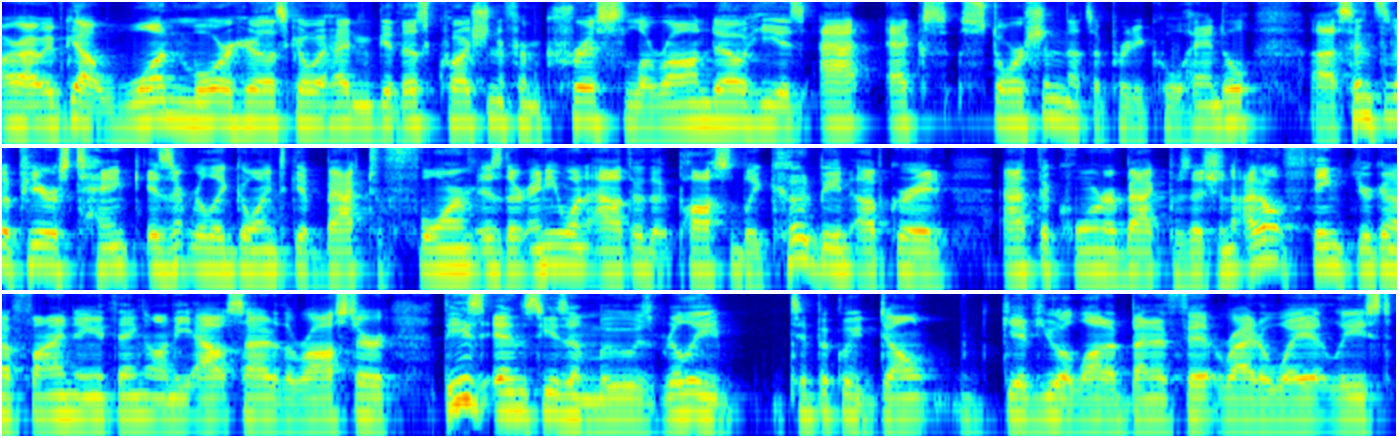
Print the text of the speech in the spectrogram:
All right, we've got one more here. Let's go ahead and get this question from Chris Larondo. He is at Extortion. That's a pretty cool handle. Uh, since it appears Tank isn't really going to get back to form, is there anyone out there that possibly could be an upgrade at the cornerback position? I don't think you're going to find anything on the outside of the roster. These in season moves really typically don't give you a lot of benefit right away, at least.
